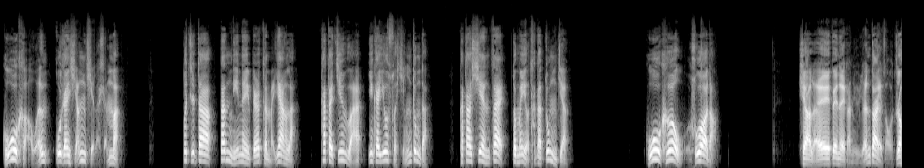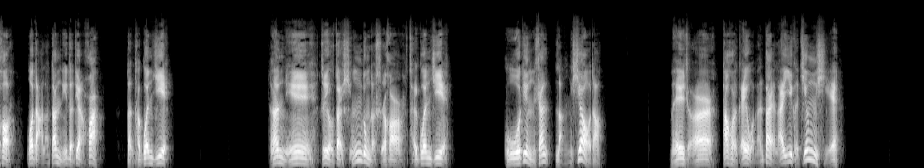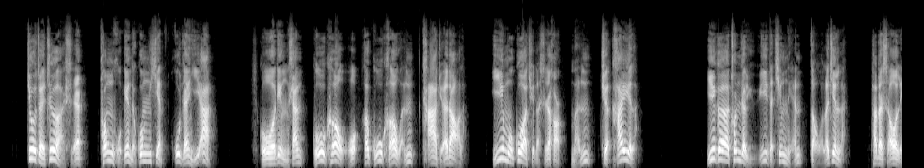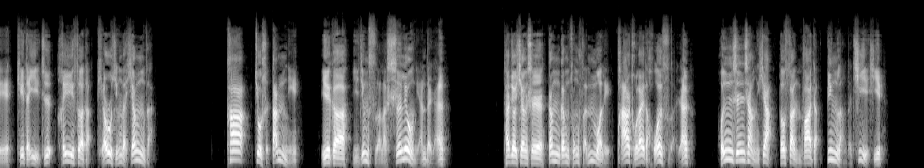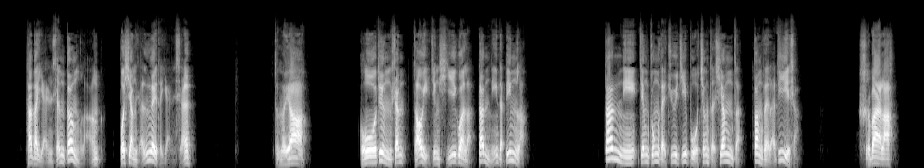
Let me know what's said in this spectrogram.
古可文忽然想起了什么，不知道丹尼那边怎么样了？他在今晚应该有所行动的。可到现在都没有他的动静。胡科武说道：“夏雷被那个女人带走之后，我打了丹尼的电话，但他关机。丹尼只有在行动的时候才关机。”古定山冷笑道：“没准儿他会给我们带来一个惊喜。”就在这时。窗户边的光线忽然一暗，古定山、古可武和古可文察觉到了。一幕过去的时候，门却开了。一个穿着雨衣的青年走了进来，他的手里提着一只黑色的条形的箱子。他就是丹尼，一个已经死了十六年的人。他就像是刚刚从坟墓里爬出来的活死人，浑身上下都散发着冰冷的气息。他的眼神更冷，不像人类的眼神。怎么样？古定山早已经习惯了丹尼的冰冷。丹尼将装在狙击步枪的箱子放在了地上。失败了。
